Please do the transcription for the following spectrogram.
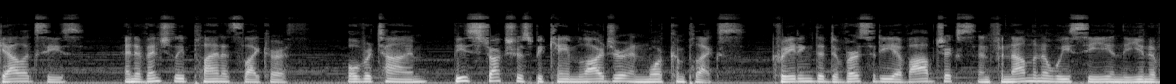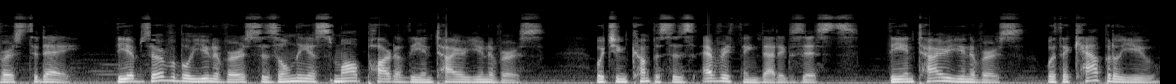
galaxies, and eventually planets like Earth. Over time, these structures became larger and more complex, creating the diversity of objects and phenomena we see in the universe today. The observable universe is only a small part of the entire universe, which encompasses everything that exists. The entire universe, with a capital U,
